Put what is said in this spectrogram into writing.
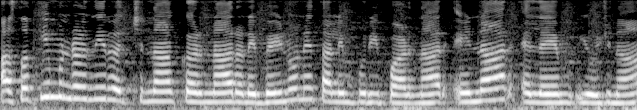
આ સખી મંડળની રચના કરનાર અને બહેનોને તાલીમ પૂરી પાડનાર એનઆરએલએમ યોજના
